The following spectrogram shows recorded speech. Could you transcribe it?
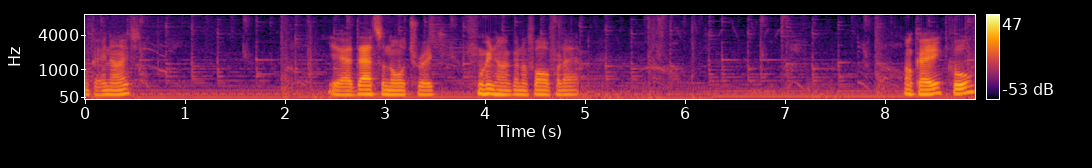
Okay, nice. Yeah, that's an old trick. We're not gonna fall for that. Okay, cool.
